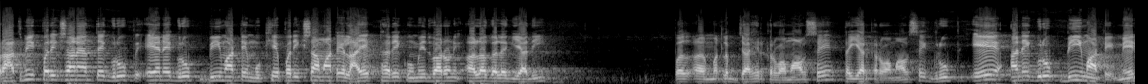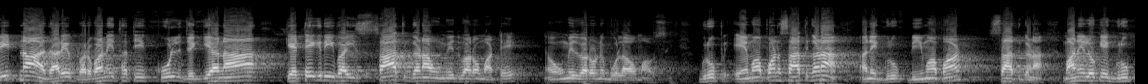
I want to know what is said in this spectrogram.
પ્રાથમિક પરીક્ષાને અંતે ગ્રુપ એ અને ગ્રુપ બી માટે મુખ્ય પરીક્ષા માટે લાયક ઠરેક ઉમેદવારોની અલગ અલગ યાદી મતલબ જાહેર કરવામાં આવશે, તૈયાર કરવામાં આવશે. ગ્રુપ એ અને ગ્રુપ બી માટે મેરિટના આધારે ભરવાની થતી કુલ જગ્યાના કેટેગરી વાઇઝ સાત ગણા ઉમેદવારો માટે ઉમેદવારોને બોલાવવામાં આવશે. ગ્રુપ એમાં પણ સાત ગણા અને ગ્રુપ બીમાં પણ સાત ગણા. માની લો કે ગ્રુપ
